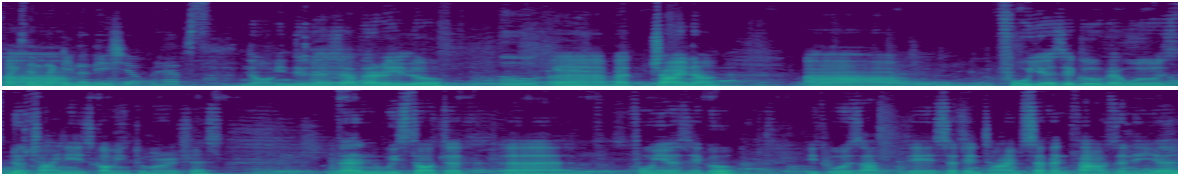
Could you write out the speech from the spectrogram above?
for example, like um, Indonesia, perhaps? No, Indonesia very low. Oh, okay. Uh, but China, uh, four years ago there was no Chinese coming to Mauritius. Then we started uh, four years ago. It was at a certain time 7,000 a year,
